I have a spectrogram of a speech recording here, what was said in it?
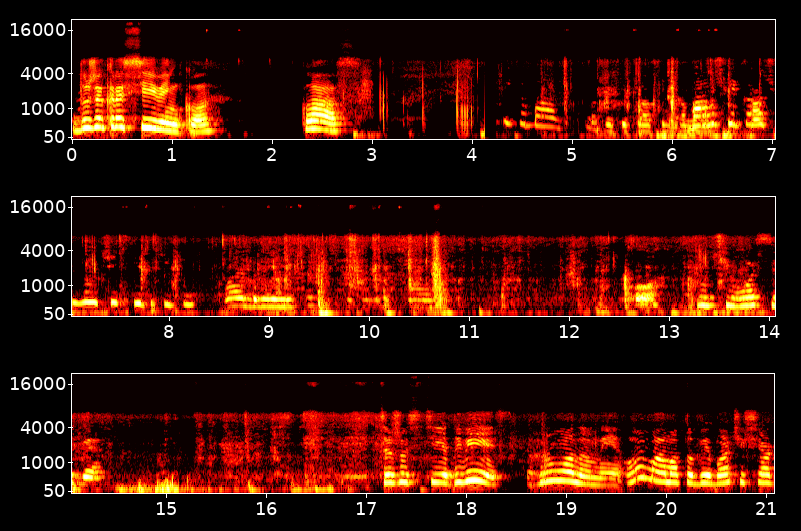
дуже красивенько. Клас. Бабушки, коротше, вивчить такі. Ой, блін. О, нічого себе. Це ж ось ті, дивись, гронами. О, мама тобі, бачиш, як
